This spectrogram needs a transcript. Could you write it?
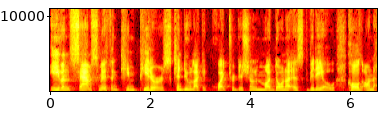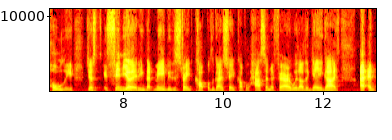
Even Sam Smith and Kim Petras can do like a quite traditional Madonna esque video called Unholy, just insinuating that maybe the straight couple, the guy straight couple, has an affair with other gay guys and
